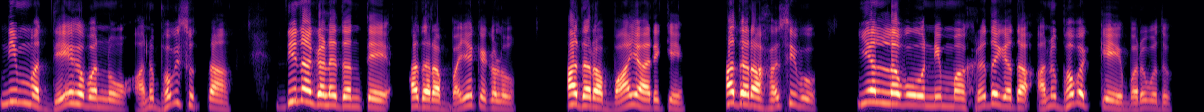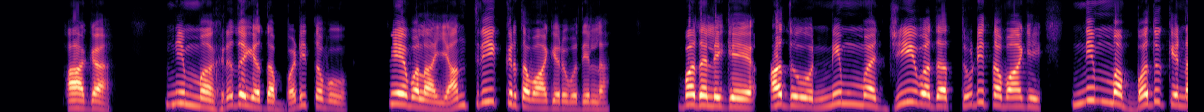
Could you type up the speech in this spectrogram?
ನಿಮ್ಮ ದೇಹವನ್ನು ಅನುಭವಿಸುತ್ತಾ ದಿನಗಳೆದಂತೆ ಅದರ ಬಯಕೆಗಳು, ಅದರ ಬಾಯಾರಿಕೆ, ಅದರ ಹಸಿವು ಎಲ್ಲವೂ ನಿಮ್ಮ ಹೃದಯದ ಅನುಭವಕ್ಕೆ ಬರುವುದು. ಆಗ ನಿಮ್ಮ ಹೃದಯದ ಬಡಿತವು ಕೇವಲ ಯಾಂತ್ರೀಕೃತವಾಗಿರುವುದಿಲ್ಲ. ಬದಲಿಗೆ ಅದು ನಿಮ್ಮ ಜೀವದ ತುಡಿತವಾಗಿ ನಿಮ್ಮ ಬದುಕಿನ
